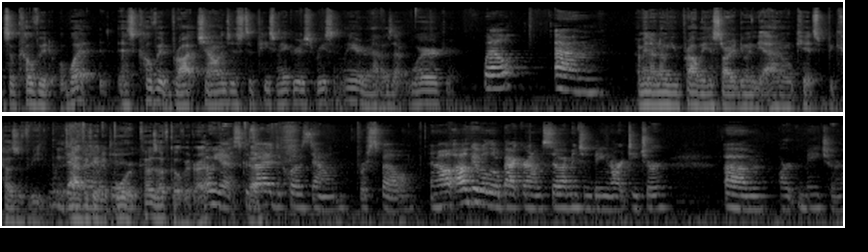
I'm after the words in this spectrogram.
So COVID, what has COVID brought challenges to peacemakers recently, or how does that work? Well, um, I mean, I know you probably have started doing the at-home kits because of the advocated did. because of COVID, right? Oh yes, because Yeah. I had to close down for spell, and I'll I'll give a little background. So I mentioned being an art teacher, um, art major,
